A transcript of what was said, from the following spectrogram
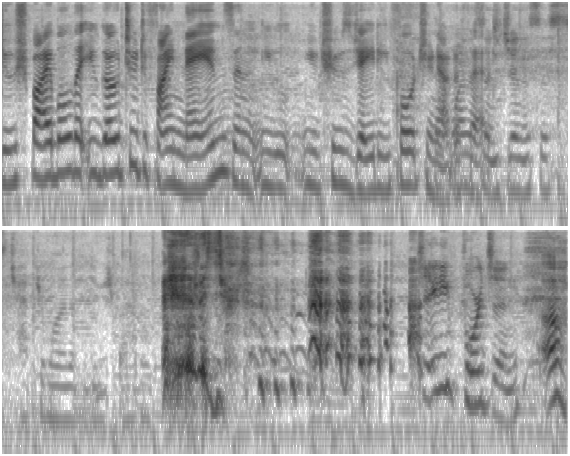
douche Bible that you go to to find names, and you you choose J.D. Fortune That out one of that? in Genesis chapter one of the douche Bible. JD Fortune. oh,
